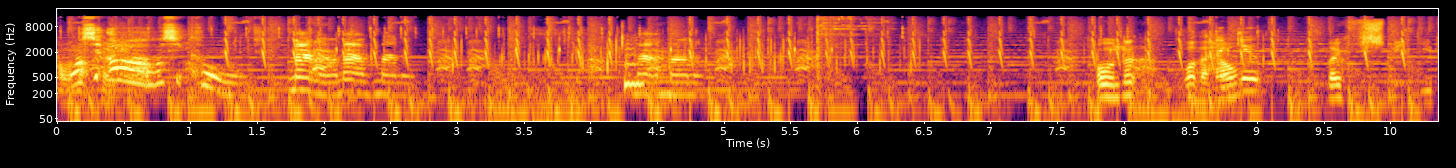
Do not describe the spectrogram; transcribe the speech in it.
Oh, What's it? that's Oh, what's it called? Mana, I'm out of mana. I'm out of mana. Oh no! What the hell? Thank you. Low speed.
